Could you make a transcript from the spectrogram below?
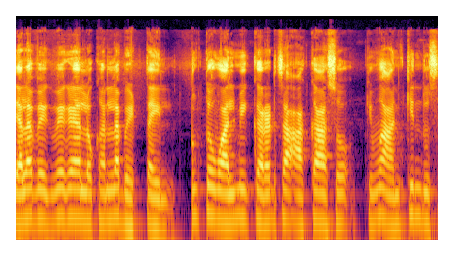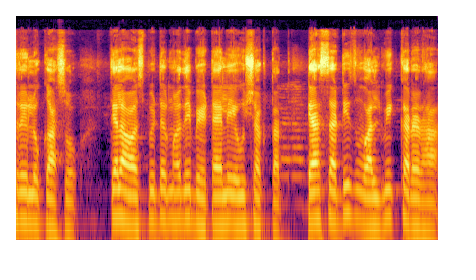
त्याला वेगवेगळ्या लोकांना भेटता येईल. मग तो वाल्मिक कराडचा आका असो किंवा आणखीन दुसरे लोक असो त्याला हॉस्पिटलमध्ये भेटायला येऊ शकतात. त्यासाठीच वाल्मिक कराड हा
